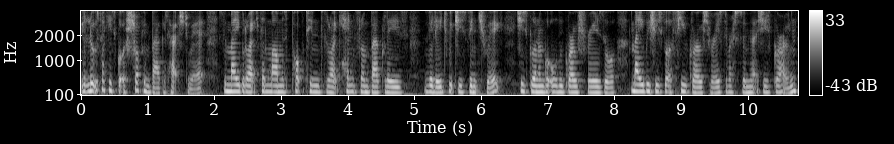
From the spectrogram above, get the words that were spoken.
it looks like it's got a shopping bag attached to it. So maybe like the mum's popped into like Henford-on-Bagley's village, which is Finchwick. She's gone and got all the groceries, or maybe she's got a few groceries, the rest of them that she's grown.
